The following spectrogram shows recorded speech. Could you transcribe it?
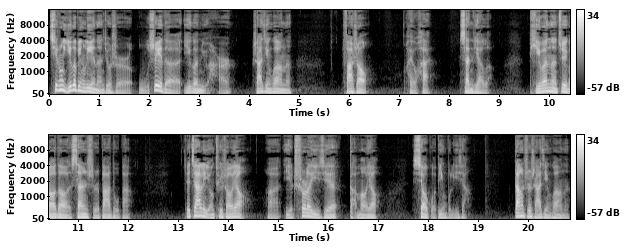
其中一个病例呢，就是五岁的一个女孩，啥情况呢？发烧，还有汗，三天了。体温呢最高到三十八度八，这家里用退烧药啊，也吃了一些感冒药，效果并不理想。当时啥情况呢？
